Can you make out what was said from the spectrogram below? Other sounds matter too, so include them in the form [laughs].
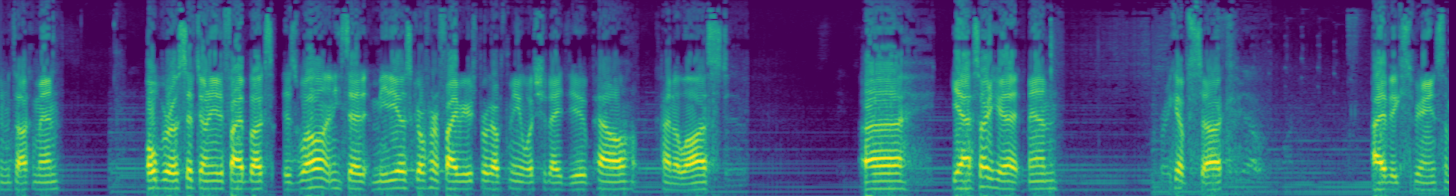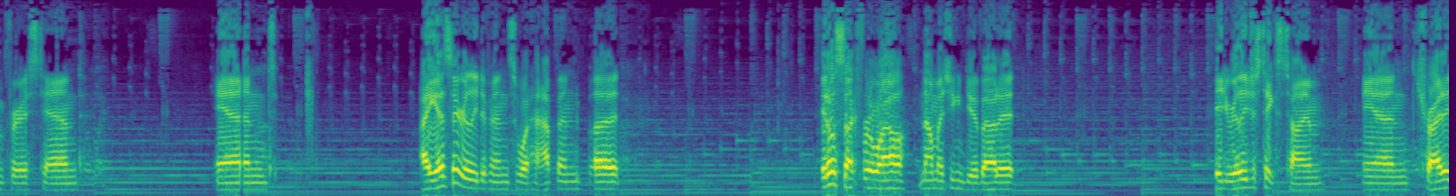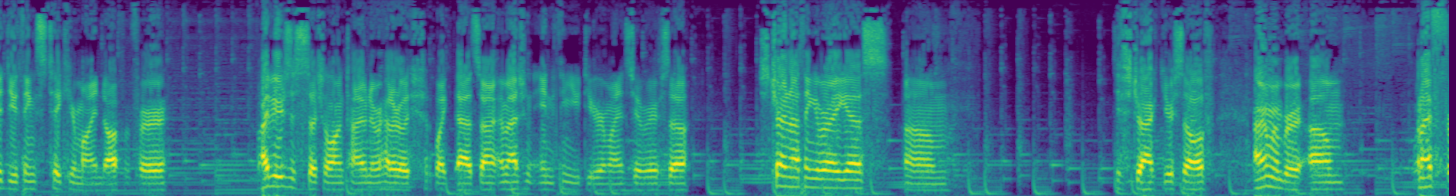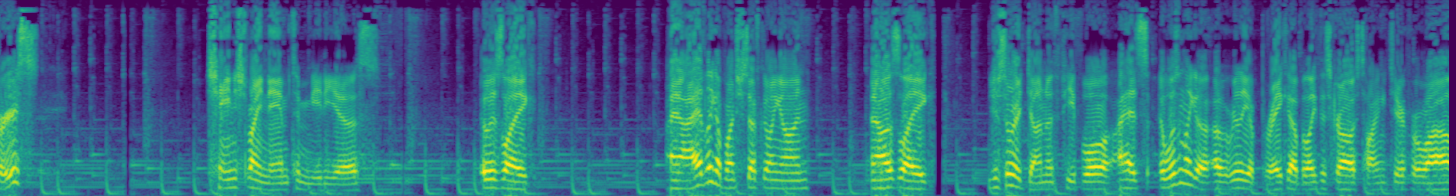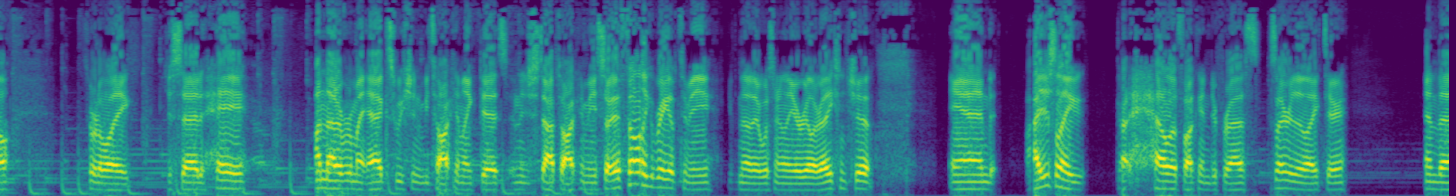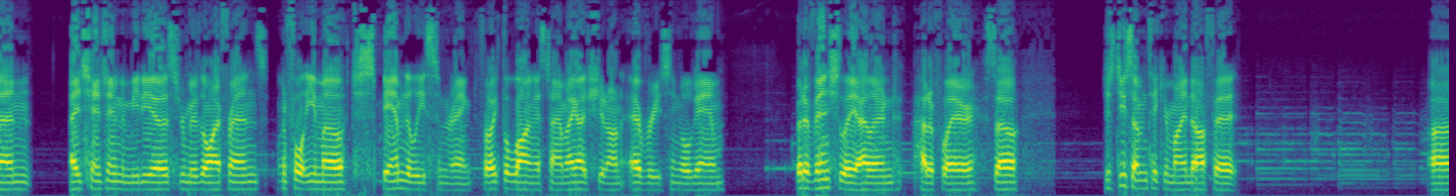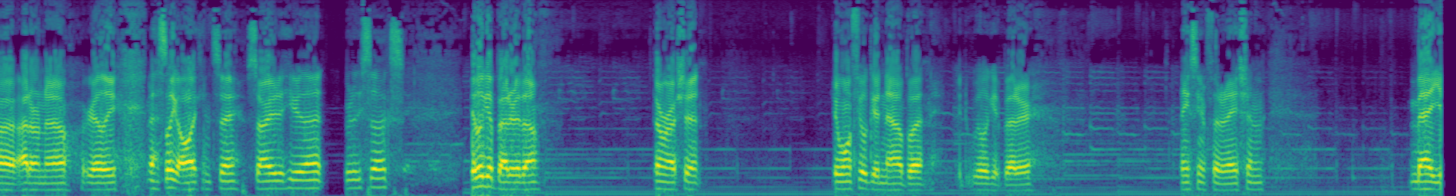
Metallica Man. Old donated five bucks as well, and he said, "Meteos girlfriend of five years broke up with me. What should I do, pal? Kind of lost." Uh, yeah, sorry to hear that, man. Breakups suck. I've experienced them firsthand, and I guess it really depends what happened, but it'll suck for a while. Not much you can do about it. It really just takes time, and try to do things to take your mind off of her. Five years is such a long time. I've never had a relationship like that, so I imagine anything you do reminds you of her. So just try not to think of her, I guess. Um, distract yourself. I remember um, when I first changed my name to Meteos, it was like I, I had like a bunch of stuff going on, and I was like just sort of done with people. I had it wasn't like a, a really a breakup, but like this girl I was talking to for a while, sort of like just said, "Hey, I'm not over my ex. We shouldn't be talking like this," and then just stopped talking to me. So it felt like a breakup to me, even though there wasn't really a real relationship. And I just like got hella fucking depressed because I really liked her. And then I changed my name to Meteos, removed all my friends, went full emo, just spammed Elise and ranked for like the longest time. I got shit on every single game. But eventually I learned how to play her. So just do something, take your mind off it. Uh, I don't know, really. [laughs] That's like all I can say. Sorry to hear that. Really sucks. It'll get better though. Don't rush it. It won't feel good now, but it will get better. Thanks again for the donation. Matt,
